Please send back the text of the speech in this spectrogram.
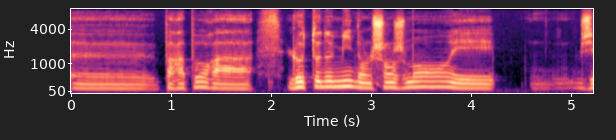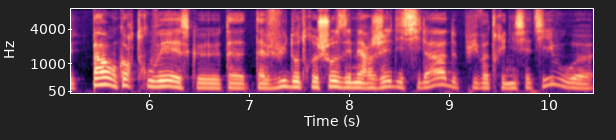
euh, par rapport à l'autonomie dans le changement et j'ai pas encore trouvé. Est-ce que tu as, vu d'autres choses émerger d'ici là, depuis votre initiative ou, euh,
